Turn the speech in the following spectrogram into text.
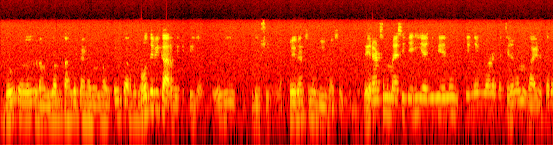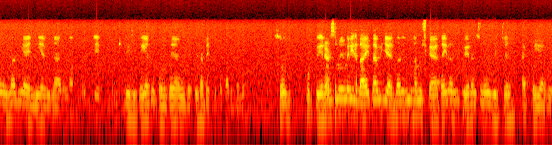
ਜੋ ਅਹ, ਉਡਾਊਗਾ ਪਤੰਗ ਚਾਈਨਾ ਡੋਰ ਉੱਤੇ ਵੀ ਕਾਰਵਾਈ ਉਹਦੇ ਵੀ ਕਾਰਵਾਈ ਕੀਤੀ ਜਾਵੇ ਉਹ ਵੀ ਦੋਸ਼ੀ ਹੋਗਾ ਪੇਰੈਂਟਸ ਨੂੰ ਵੀ ਮੈਸੇਜ ਪੇਰੈਂਟਸ ਨੂੰ ਮੈਸੇਜ ਇਹੀ ਹੈ ਜੀ ਵੀ ਇਹਨੂੰ ਜਿੰਨੇ ਵੀ ਗਾਣੇ ਬੱਚੇ ਨੇ ਉਹਨਾਂ ਨੂੰ ਗਾਈਡ ਕਰੋ ਉਹਨਾਂ ਦੀਆਂ ਇੰਨੀਆਂ ਵੀ ਨਾ ਗੱਲਾਂ ਕਰੋ ਜੇ ਮੋਸਟਲੀ ਅਸੀਂ ਕਈਆਂ ਤੋਂ ਸੁਣਦੇ ਆ ਵੀ ਬੱਚੇ ਸਾਡੇ ਚਿੱਤ ਕਰਦੇ ਨੇ। ਸੋ ਉਹ ਪੇਰੈਂਟਸ ਨੂੰ ਵੀ ਮੇਰੀ ਹਦਾਇਤ ਆ ਵੀ ਜੇ ਇਦਾਂ ਦੀ ਸਾਨੂੰ ਸ਼ਿਕਾਇਤ ਆਈ ਤਾਂ ਅਸੀਂ ਪੇਰੈਂਟਸ ਨੂੰ ਵਿੱਚ ਐਫ ਆਈ ਆਰ ਦੇ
